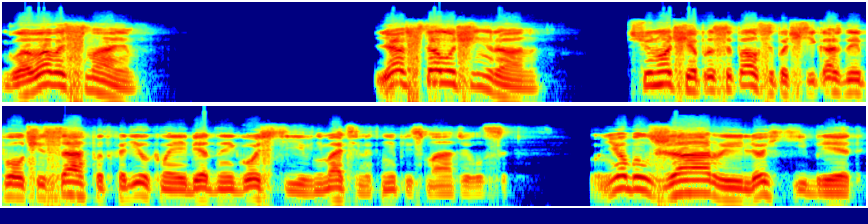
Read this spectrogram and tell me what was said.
Глава восьмая. Я встал очень рано. Всю ночь я просыпался почти каждые полчаса, подходил к моей бедной гости и внимательно к ней присматривался. У нее был жар и легкий бред,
